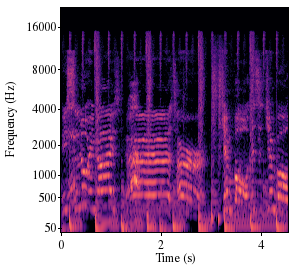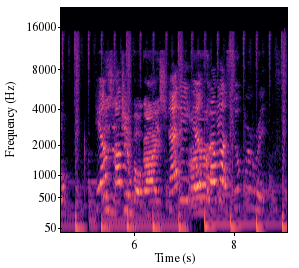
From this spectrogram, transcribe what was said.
He's saluting, guys. Yes, sir. Jimbo. This is Jimbo. Here's This is Jimbo, guys. Daddy, here's Arr. some of super rings.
